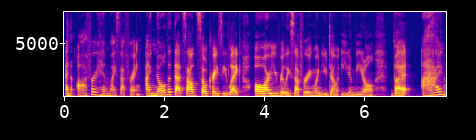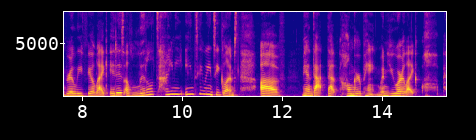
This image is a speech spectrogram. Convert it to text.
and offer him my suffering. I know that that sounds so crazy like, oh, are you really suffering when you don't eat a meal? But I really feel like it is a little tiny, eensy weensy glimpse of, man, that, that hunger pain when you are like, oh, I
